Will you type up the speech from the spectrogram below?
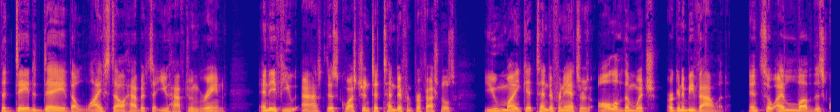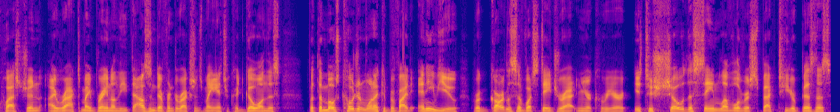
the day to day, the lifestyle habits that you have to ingrain. And if you ask this question to 10 different professionals, you might get 10 different answers, all of them which are going to be valid. And so I love this question. I racked my brain on the thousand different directions my answer could go on this, but the most cogent one I could provide any of you, regardless of what stage you're at in your career, is to show the same level of respect to your business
